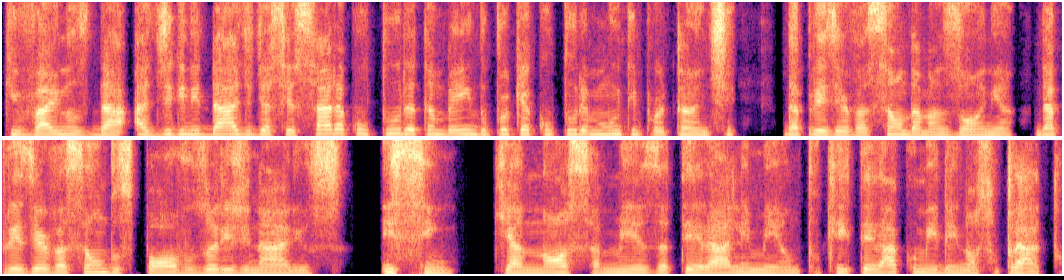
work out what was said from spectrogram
que vai nos dar a dignidade de acessar a cultura também, do porque a cultura é muito importante, da preservação da Amazônia, da preservação dos povos originários. E sim, que a nossa mesa terá alimento, que terá comida em nosso prato.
